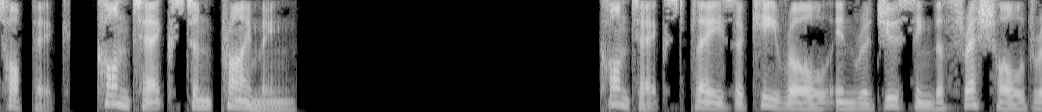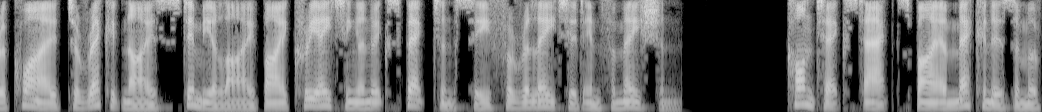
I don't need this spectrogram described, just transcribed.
Topic: Context and priming. Context plays a key role in reducing the threshold required to recognize stimuli by creating an expectancy for related information. Context acts by a mechanism of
